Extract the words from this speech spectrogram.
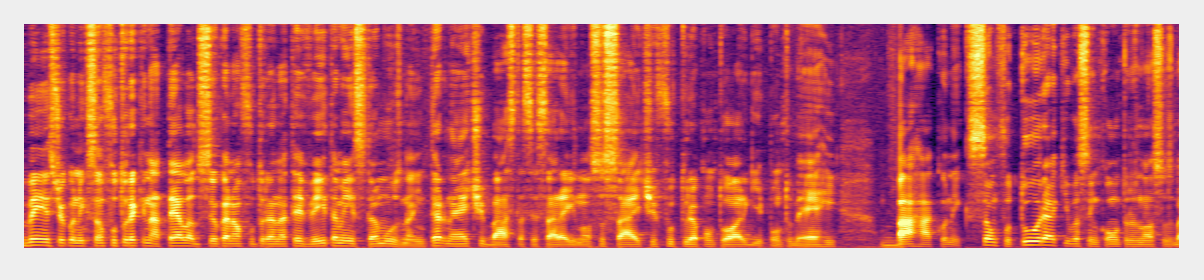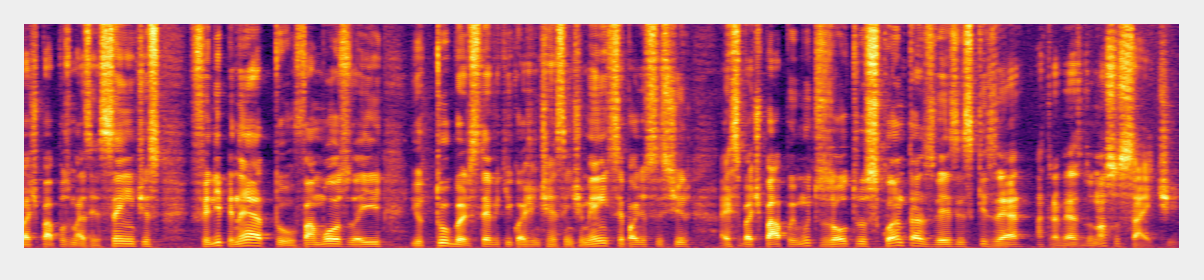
bem, este é o Conexão Futura aqui na tela do seu canal Futura na TV e também estamos na internet. Basta acessar aí nosso site futura.org.br barra Conexão Futura, que você encontra os nossos bate-papos mais recentes. Felipe Neto, famoso aí, youtuber, esteve aqui com a gente recentemente. Você pode assistir a esse bate-papo e muitos outros quantas vezes quiser através do nosso site.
